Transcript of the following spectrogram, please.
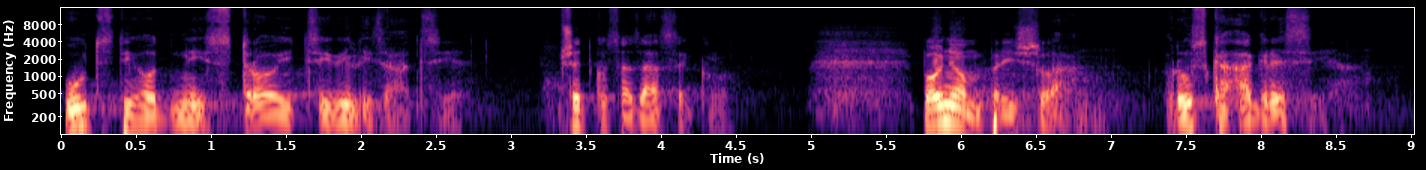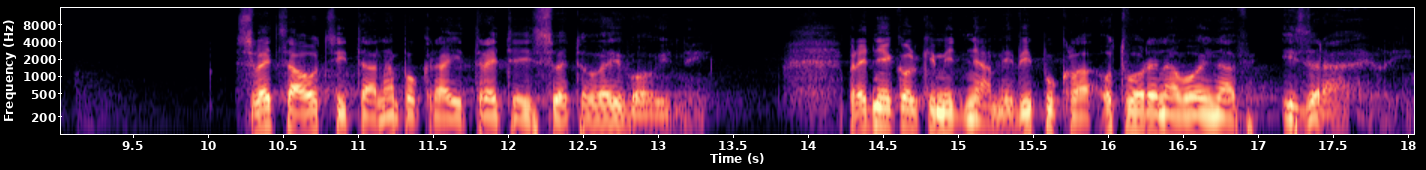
úctyhodný stroj civilizácie. Všetko sa zaseklo. Po ňom prišla ruská agresia. Svet sa ocitá na pokraji tretej svetovej vojny. Pred niekoľkými dňami vypukla otvorená vojna v Izraeli,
